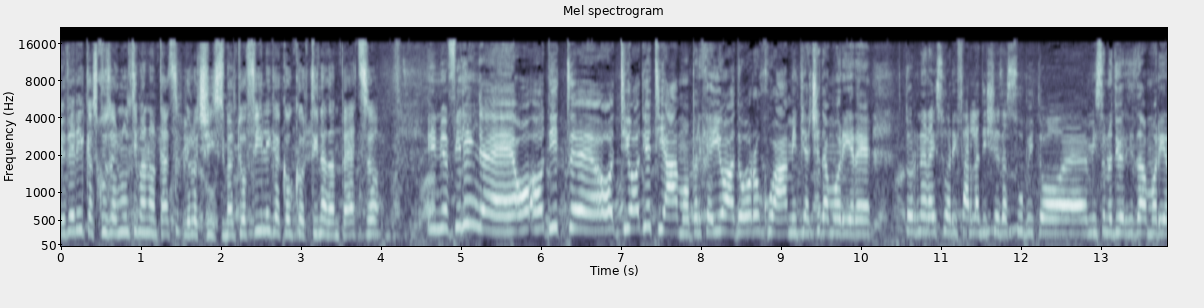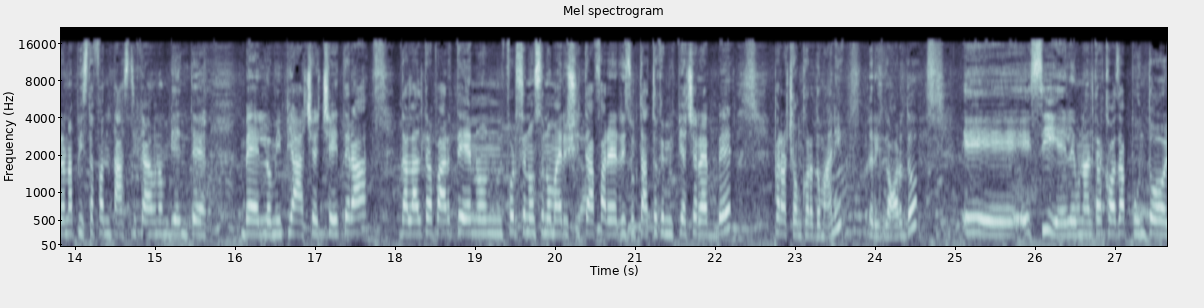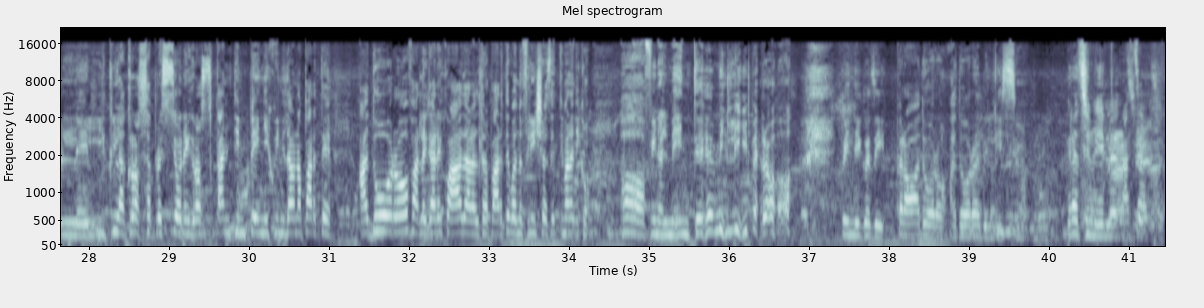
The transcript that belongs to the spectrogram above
Federica, scusa, un'ultima notazia velocissima. Il tuo feeling con Cortina da un pezzo? Il mio feeling è Odit, ti odio e ti amo perché io adoro qua, mi piace da morire. Tornerei su a rifare la discesa subito, eh, mi sono divertita da morire, è una pista fantastica, è un ambiente bello, mi piace, eccetera. Dall'altra parte non, forse non sono mai riuscita a fare il risultato che mi piacerebbe, però c'ho ancora domani, ricordo. E, e sì, è un'altra cosa appunto le, la grossa pressione, grosso, tanti impegni, quindi da una parte adoro fare le gare qua, dall'altra parte quando finisce la settimana dico oh finalmente mi libero, quindi così, però adoro, adoro, è bellissimo. Grazie mille. Grazie.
